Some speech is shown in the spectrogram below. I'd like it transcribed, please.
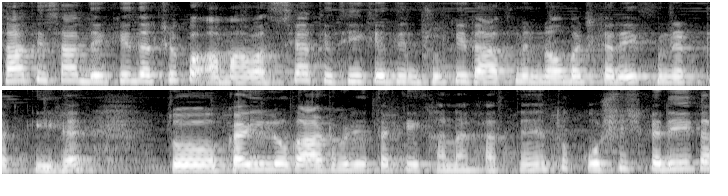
साथ ही साथ देखिए दर्शकों अमावस्या तिथि के दिन चूँकि रात में नौ बजकर एक मिनट तक की है तो कई लोग आठ बजे तक की खाना खाते हैं तो कोशिश करिएगा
